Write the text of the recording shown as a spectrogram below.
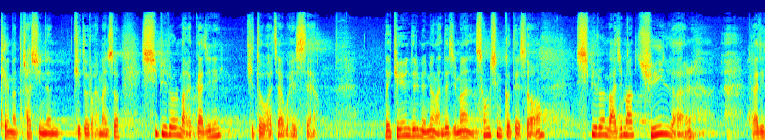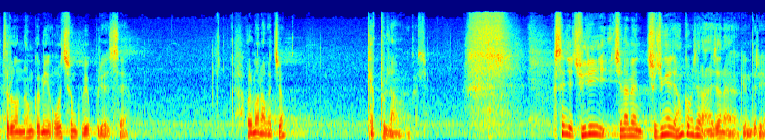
payment를 할 수 있는 기도를 하면서 11월 말까지 기도하자고 했어요. 근데 교인들이 몇 명 안 되지만 성심껏 해서 11월 마지막 주일날까지 들어온 헌금이 5,900불이었어요. 얼마 남았죠? 100불 남은 거죠. 그래서 이제 주일이 지나면 주중에 헌금을 잘 안 하잖아요, 교인들이.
